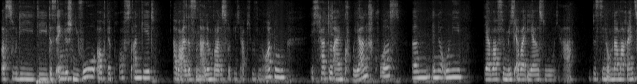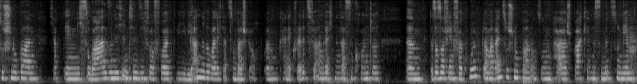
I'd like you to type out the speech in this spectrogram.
was so die, die, das englische Niveau auch der Profs angeht. Aber alles in allem war das wirklich absolut in Ordnung. Ich hatte einen Koreanischkurs ähm, in der Uni. Der war für mich aber eher so, ja, bisschen, um da mal reinzuschnuppern. Ich habe den nicht so wahnsinnig intensiv verfolgt wie, wie andere, weil ich da zum Beispiel auch ähm, keine Credits für anrechnen lassen konnte. Ähm, das ist auf jeden Fall cool, da mal reinzuschnuppern und so ein paar Sprachkenntnisse mitzunehmen.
